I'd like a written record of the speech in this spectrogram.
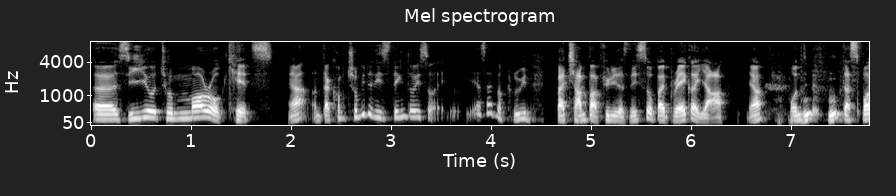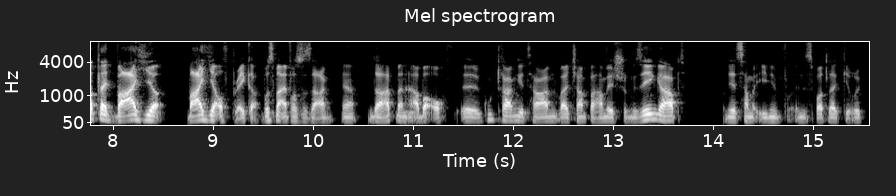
Äh, see you tomorrow, Kids. Ja, und da kommt schon wieder dieses Ding durch, so, ihr seid doch grün. Bei Jumper fühle ich das nicht so, bei Breaker ja. Ja, und das Spotlight war hier, war hier auf Breaker, muss man einfach so sagen. Ja, und da hat man aber auch äh, gut dran getan, weil Jumper haben wir schon gesehen gehabt und jetzt haben wir ihn in, in Spotlight gerückt.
